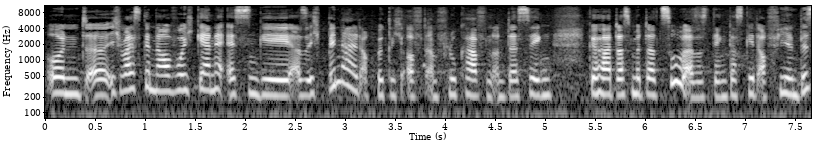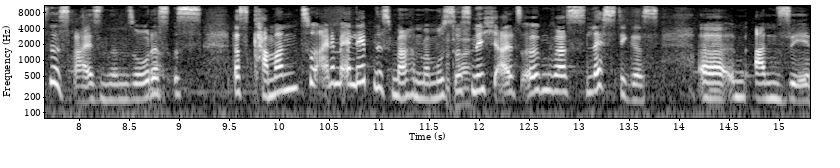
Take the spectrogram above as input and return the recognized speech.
und äh, ich weiß genau, wo ich gerne essen gehe. Also ich bin halt auch wirklich oft am Flughafen und deswegen gehört das mit dazu. Also ich denke, das geht auch vielen Businessreisenden so. Das ist, das kann man zu einem Erlebnis machen. Man muss Total. das nicht als irgendwas Lästiges äh, ansehen,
